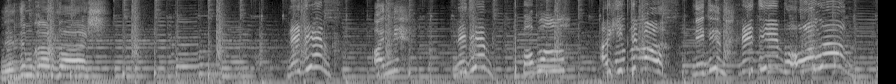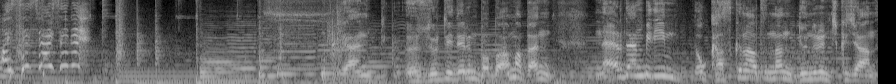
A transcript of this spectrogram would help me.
Nedim kardeş. Nedim. Anne. Nedim. Baba. Ay gitti mi? Nedim. Nedim oğlum. Ay ses versene. Yani özür dilerim baba ama ben nereden bileyim o kaskın altından dünürün çıkacağını?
